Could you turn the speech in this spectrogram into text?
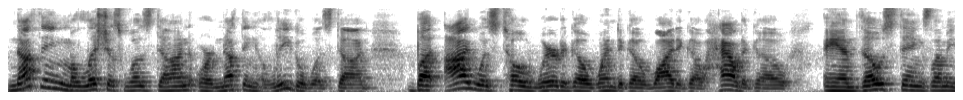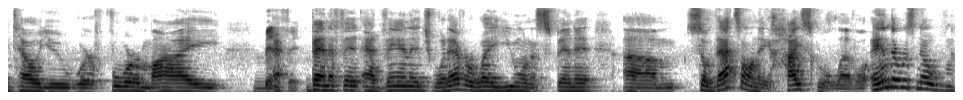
Nothing malicious was done or nothing illegal was done, but I was told where to go, when to go, why to go, how to go. And those things, let me tell you, were for my Benefit. benefit, advantage, whatever way you want to spin it. Um, so that's on a high school level, and there was no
